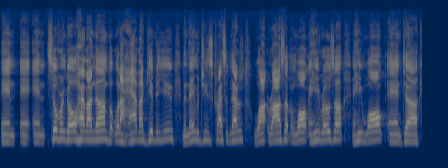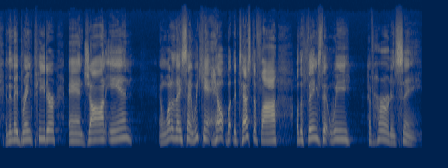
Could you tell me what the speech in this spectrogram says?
and, and, and, silver and gold have I none, but what I have I give to you. In the name of Jesus Christ of Nazareth, rise up and walk. And he rose up and he walked, and, uh, and then they bring Peter and John in. And what do they say? We can't help but to testify of the things that we have heard and seen.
